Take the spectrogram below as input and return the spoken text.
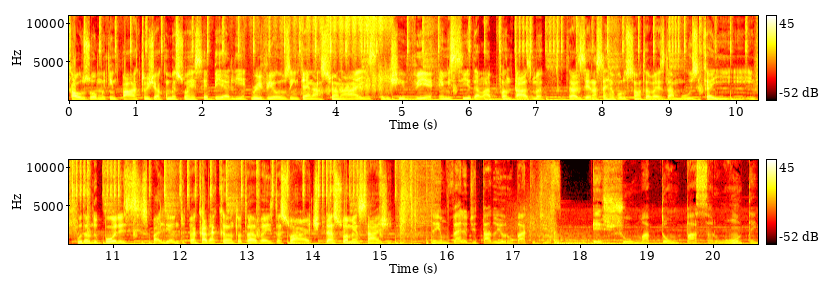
causou muito impacto, já começou a receber ali reviews internacionais. A gente vê MC da Lab Fantasma trazendo essa revolução através da música e, e furando bolhas e se espalhando para cada canto através da sua arte, da sua mensagem. Tem um velho ditado iorubá que diz: Exu matou um pássaro ontem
